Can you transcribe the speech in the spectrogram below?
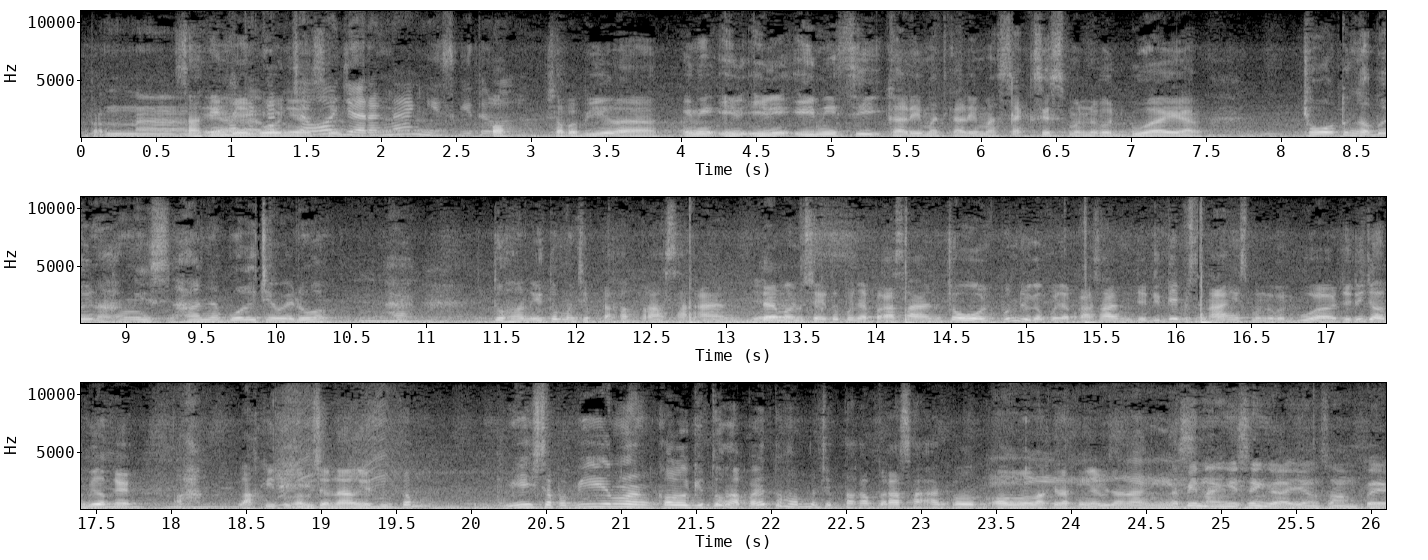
pernah Saking ya, bego. Begonya kan cowok sih. jarang nangis gitu Oh, loh. siapa bilang? Ini ini ini, ini sih kalimat-kalimat seksis menurut gua yang cowok tuh nggak boleh nangis, hanya boleh cewek doang. Hah, Tuhan itu menciptakan perasaan dan manusia itu punya perasaan, cowok pun juga punya perasaan. Jadi dia bisa nangis menurut gua. Jadi jangan bilang kayak ah laki itu nggak bisa nangis. Kamu Ih, siapa bilang kalau gitu ngapain Tuhan menciptakan perasaan kalau kalau laki-laki nggak bisa nangis? tapi nangisnya nggak yang sampai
